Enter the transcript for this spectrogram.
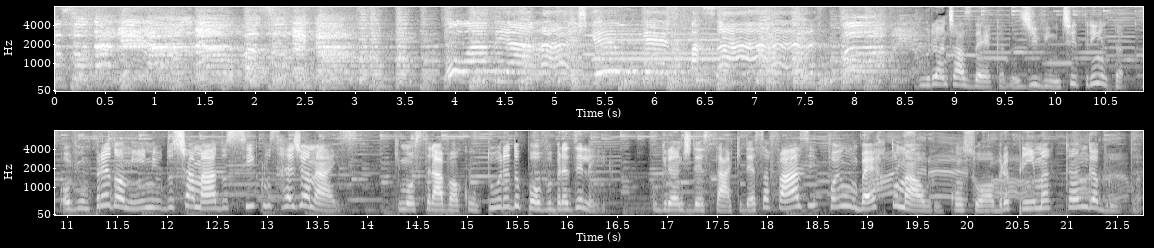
Eu sou Daniela, não posso negar. Vou abrir alas que eu quero passar. Durante as décadas de 20 e 30, houve um predomínio dos chamados ciclos regionais, que mostravam a cultura do povo brasileiro. O grande destaque dessa fase foi Humberto Mauro, com sua obra-prima Canga Bruta.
